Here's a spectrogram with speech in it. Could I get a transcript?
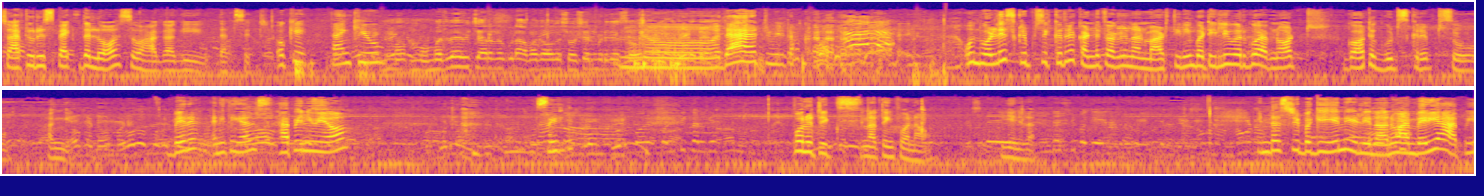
so I have to respect the law so ಹಾಗಾಗಿ that's it okay thank you ಮದುವೆ ವಿಚಾರನೂ ಕೂಡ ಅವಾಗ social media that will talk ಒಂದು ಒಳ್ಳೆ ಸ್ಕ್ರಿಪ್ಟ್ ಸಿಕ್ಕಿದ್ರೆ ಖಂಡಿತವಾಗ್ಲೂ ನಾನು ಮಾಡ್ತೀನಿ ಬಟ್ ಇಲ್ಲಿವರೆಗೂ I have not got a good script so ಹಂಗೆ. ಬೇರೆ anything else happy new year see politics nothing for ನಾವು ಏನಿಲ್ಲ. ಇಂಡಸ್ಟ್ರಿ ಬಗ್ಗೆ ಏನು ಹೇಳಿ ನಾನು? I am very happy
